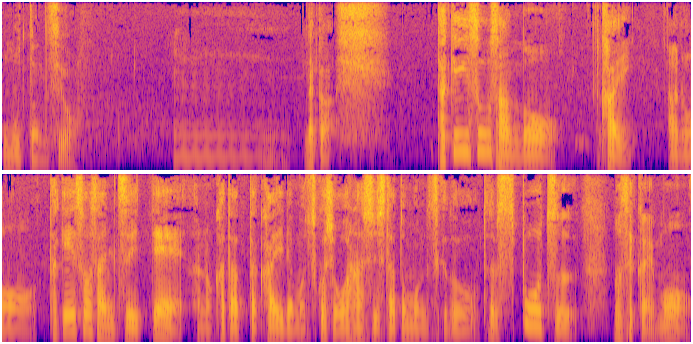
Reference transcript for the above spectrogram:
思ったんですよ。うんなんか武井壮さんの回あの、武井壮さんについて、あの、語った回でも少しお話ししたと思うんですけど、例えばスポーツの世界も、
